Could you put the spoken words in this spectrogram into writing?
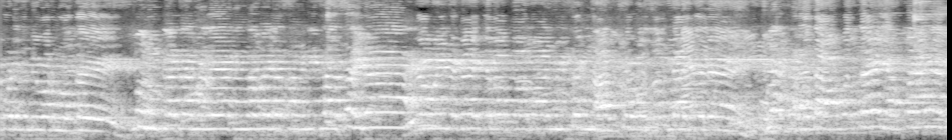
बायकोचं निवारण होतंय. म्हणून त्या टायमाला या गंगाबाईला सांगितलं असायला महिने काय केलं? तर मी तर हातच्यावर सांग काय केलंय? अरे तर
